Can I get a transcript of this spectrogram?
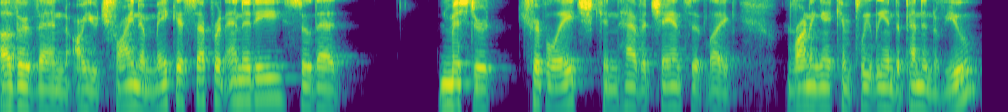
Other than are you trying to make a separate entity so that Mr. Triple H can have a chance at like running it completely independent of you?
